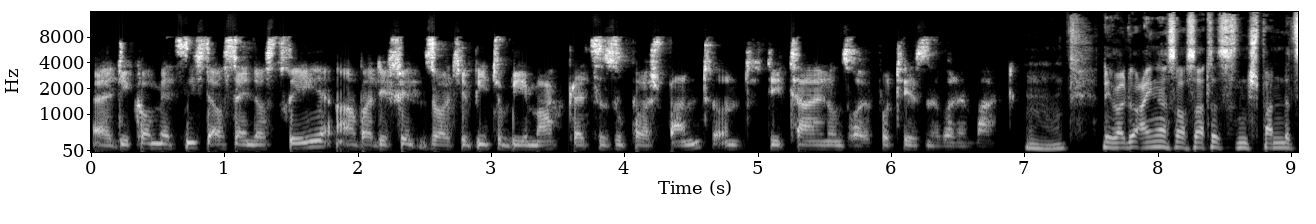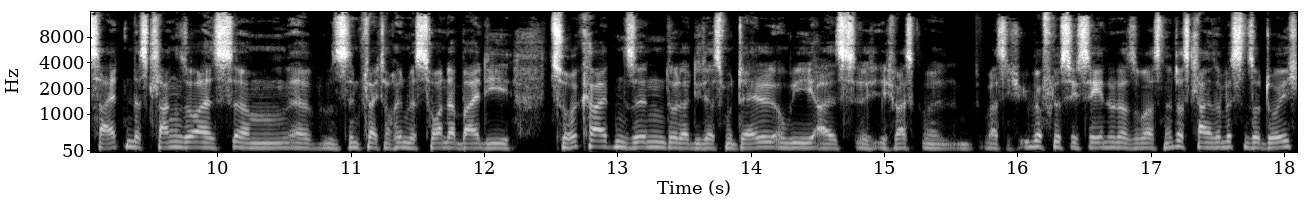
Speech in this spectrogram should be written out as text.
Äh, die kommen jetzt nicht aus der Industrie, aber die finden solche B2B-Marktplätze super spannend und die teilen unsere Hypothesen über den Markt. Mhm. Nee, weil du eingangs auch sagtest, es sind spannende Zeiten. Das klang so, als ähm, äh, sind vielleicht auch Investoren dabei, die zurückhaltend sind oder die das Modell irgendwie als, ich weiß was ich überflüssig sehen oder sowas. Ne? Das klang so ein bisschen so durch,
